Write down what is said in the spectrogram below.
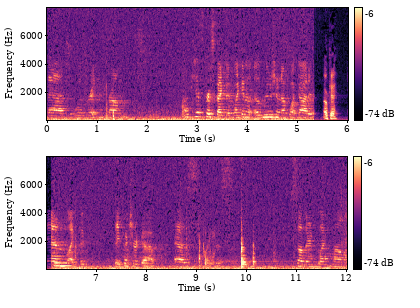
that was written from a kid's perspective, like an illusion of what God is. Okay. And like the, they pictured God as like this southern black mama.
